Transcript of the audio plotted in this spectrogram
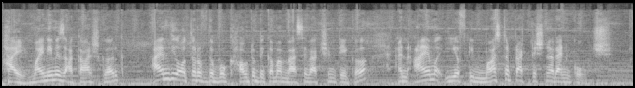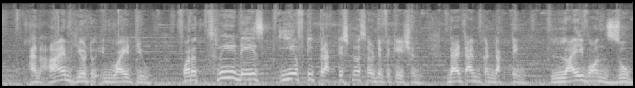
Hi, my name is Akash Garg. I am the author of the book How to Become a Massive Action Taker, and I am a EFT master practitioner and coach. And I am here to invite you for a three days EFT practitioner certification that I'm conducting live on Zoom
